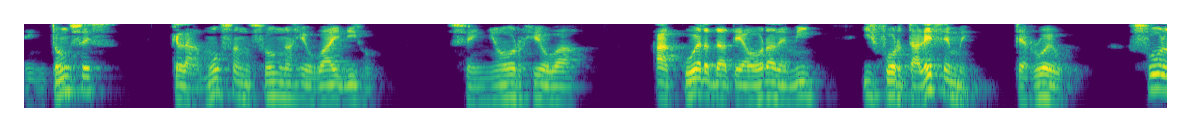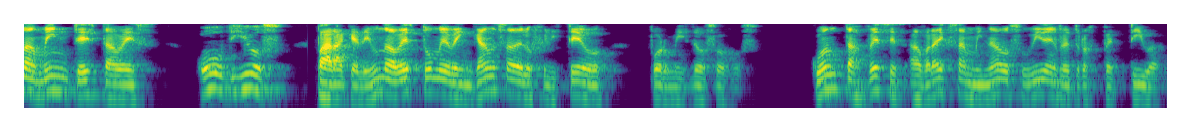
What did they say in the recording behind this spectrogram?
Entonces clamó Sansón a Jehová y dijo, Señor Jehová, acuérdate ahora de mí y fortaléceme, te ruego, solamente esta vez, oh Dios, para que de una vez tome venganza de los filisteos por mis dos ojos. ¿Cuántas veces habrá examinado su vida en retrospectiva?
